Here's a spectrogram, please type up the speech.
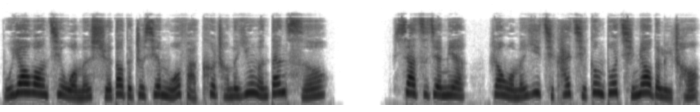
不要忘记我们学到的这些魔法课程的英文单词哦。下次见面，让我们一起开启更多奇妙的旅程。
